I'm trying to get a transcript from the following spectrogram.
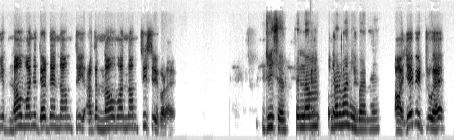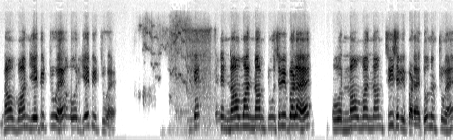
If num one greater than num three अगर नाउ वन नाम थ्री से भी बड़ा है जी सर फिर नंबर वन ही रहा है हाँ ये भी ट्रू है नाउ वन ये भी ट्रू है और ये भी ट्रू है। ठीक है? नाउ वन नाम टू से भी बड़ा है और नाउ वन नाम थ्री से भी बड़ा है। दोनों ट्रू है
